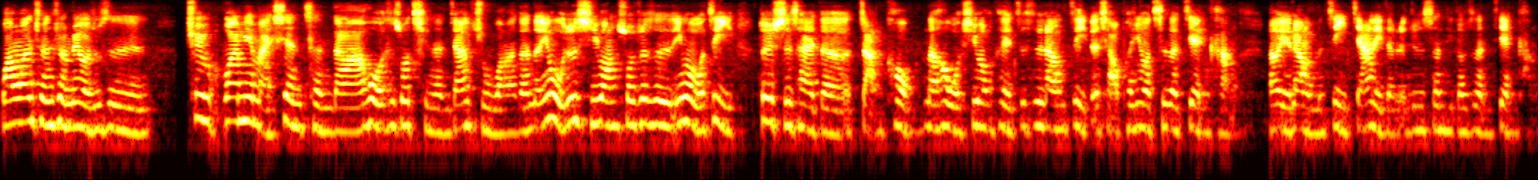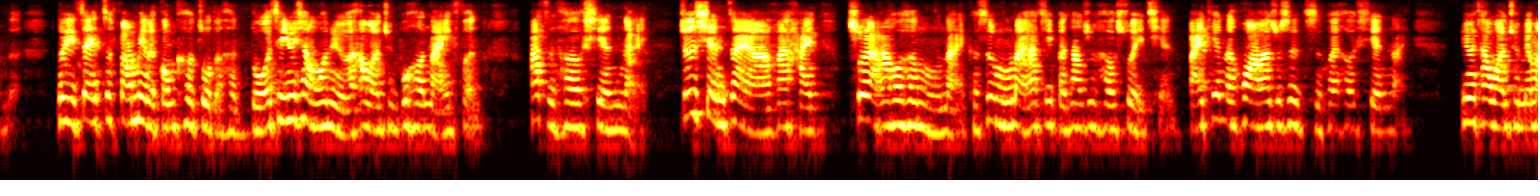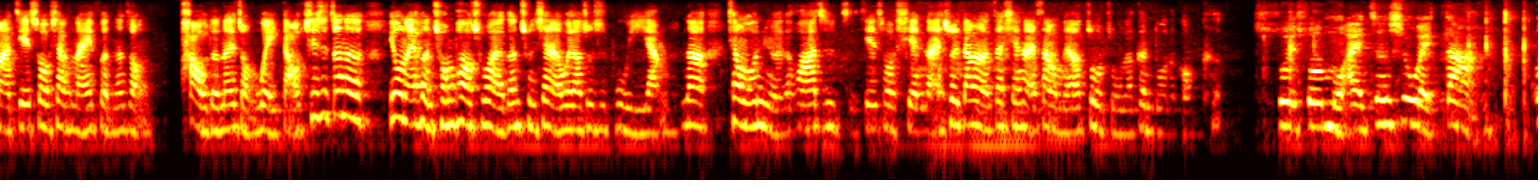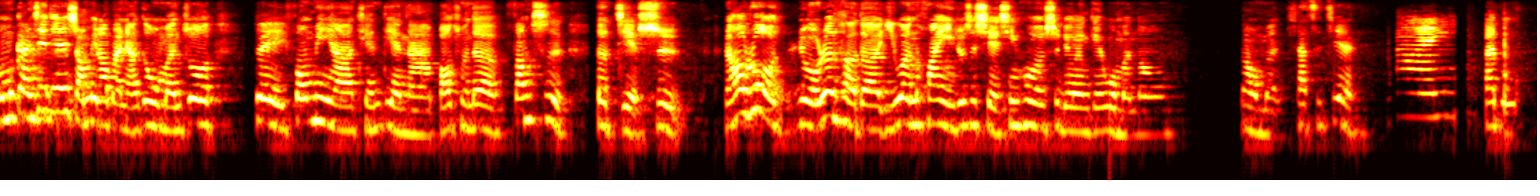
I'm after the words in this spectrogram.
完完全全没有就是。去外面买现成的啊，或者是说请人家煮啊等等，因为我就希望说，就是因为我自己对食材的掌控，然后我希望可以就是让自己的小朋友吃的健康，然后也让我们自己家里的人就是身体都是很健康的，所以在这方面的功课做的很多，而且因为像我女儿她完全不喝奶粉，她只喝鲜奶，就是现在啊，她还虽然她会喝母奶，可是母奶她基本上是喝睡前，白天的话她就是只会喝鲜奶，因为他完全没办法接受像奶粉那种泡的那种味道。其实真的用奶粉冲泡出来跟纯鲜奶味道就是不一样。那像我女儿的话，她就是只接受鲜奶，所以当然在鲜奶上我们要做足了更多的功课。所以说母爱真是伟大。我们感谢今天小米老板娘跟我们做对蜂蜜啊、甜点啊保存的方式的解释。然后如果有任何的疑问，欢迎就是写信或者是留言给我们哦。那我们下次见，拜。拜拜。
